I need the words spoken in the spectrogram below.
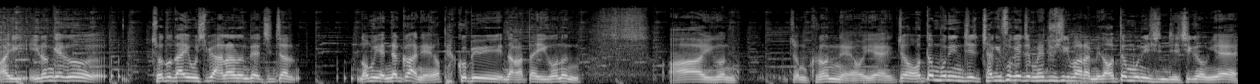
아, 이, 런 개그, 저도 나이 50이 안 하는데 진짜 너무 옛날 거 아니에요? 배꼽이 나갔다 이거는, 아, 이건 좀 그렇네요. 예. 저 어떤 분인지 자기소개 좀 해주시기 바랍니다. 어떤 분이신지 지금, 예.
